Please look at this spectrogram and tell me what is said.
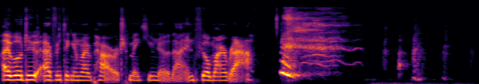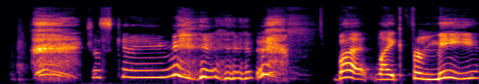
I will do everything in my power to make you know that and feel my wrath. Just kidding. but like for me,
